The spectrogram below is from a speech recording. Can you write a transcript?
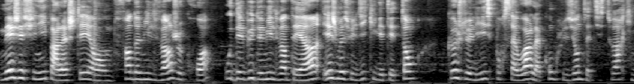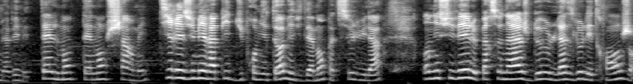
mais j'ai fini par l'acheter en fin 2020 je crois, ou début 2021, et je me suis dit qu'il était temps que je le lise pour savoir la conclusion de cette histoire qui m'avait tellement tellement charmé. Petit résumé rapide du premier tome, évidemment, pas de celui-là. On y suivait le personnage de Laszlo l'étrange,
